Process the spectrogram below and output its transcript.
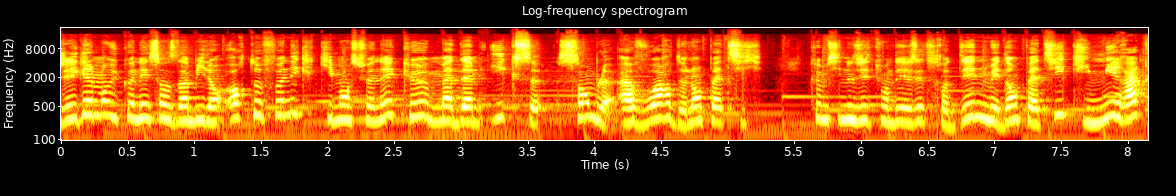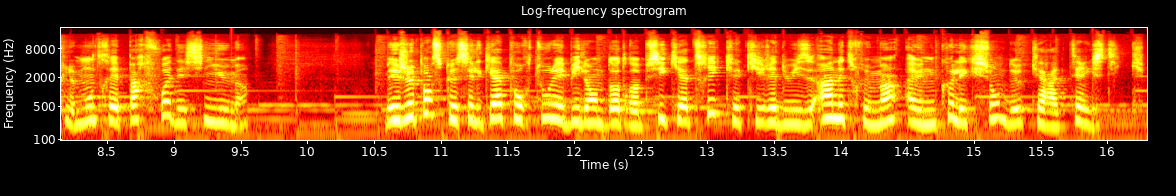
J'ai également eu connaissance d'un bilan orthophonique qui mentionnait que Madame X semble avoir de l'empathie, comme si nous étions des êtres dénués d'empathie qui, miracle, montraient parfois des signes humains. Mais je pense que c'est le cas pour tous les bilans d'ordre psychiatrique qui réduisent un être humain à une collection de caractéristiques.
